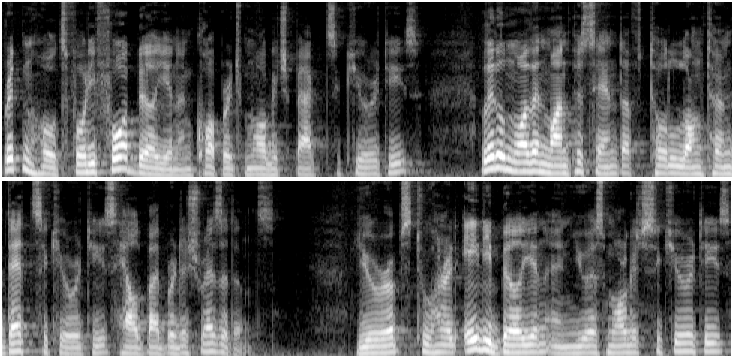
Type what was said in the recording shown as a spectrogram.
Britain holds 44 billion in corporate mortgage-backed securities, little more than 1% of total long-term debt securities held by British residents. Europe's 280 billion in US mortgage securities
